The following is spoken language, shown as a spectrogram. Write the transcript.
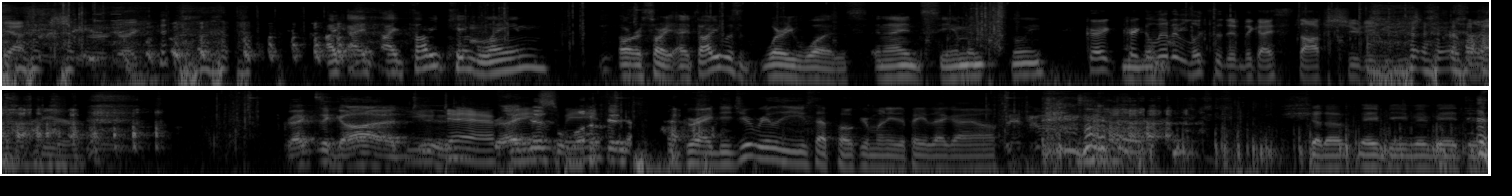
Yeah, sure, Greg. I, I I thought he came lane, or sorry, I thought he was where he was, and I didn't see him instantly. Greg, Greg mm-hmm. literally looks at him. The guy stops shooting. And he's just trembling in fear. Greg's a god, You dude. dare Greg face just me. walked. Greg, did you really use that poker money to pay that guy off? Shut up, maybe, maybe I did.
